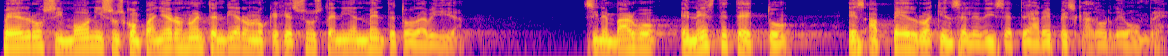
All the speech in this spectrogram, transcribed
Pedro, Simón y sus compañeros no entendieron lo que Jesús tenía en mente todavía. Sin embargo, en este texto, es a Pedro a quien se le dice, te haré pescador de hombre.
